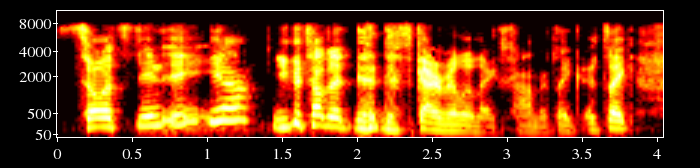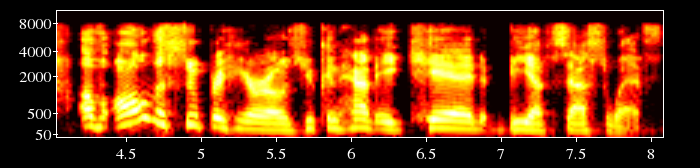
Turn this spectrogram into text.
So it's yeah, you could tell that this guy really likes comics. Like it's like of all the superheroes you can have a kid be obsessed with,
